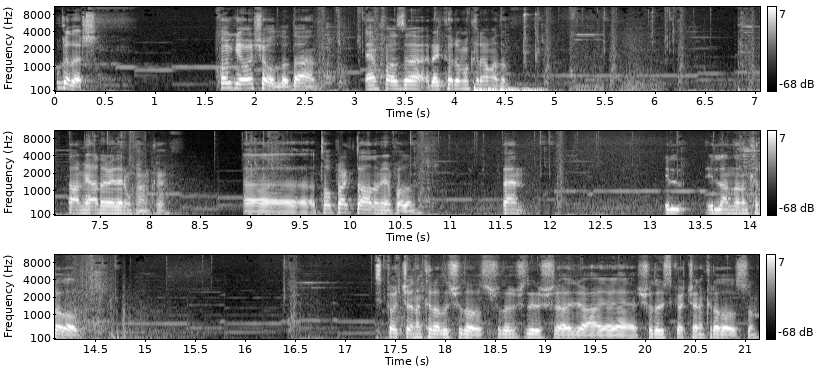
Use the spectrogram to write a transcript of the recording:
Bu kadar. Çok yavaş oldu daha. En fazla rekorumu kıramadım. Tamam yardım ederim kanka. Ee, toprak dağılım yapalım. Ben İl İrlanda'nın kralı ol. İskoçya'nın kralı şu da olsun. Şu da şu da şu da ya, ya, ya. Şu İskoçya'nın kralı olsun.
